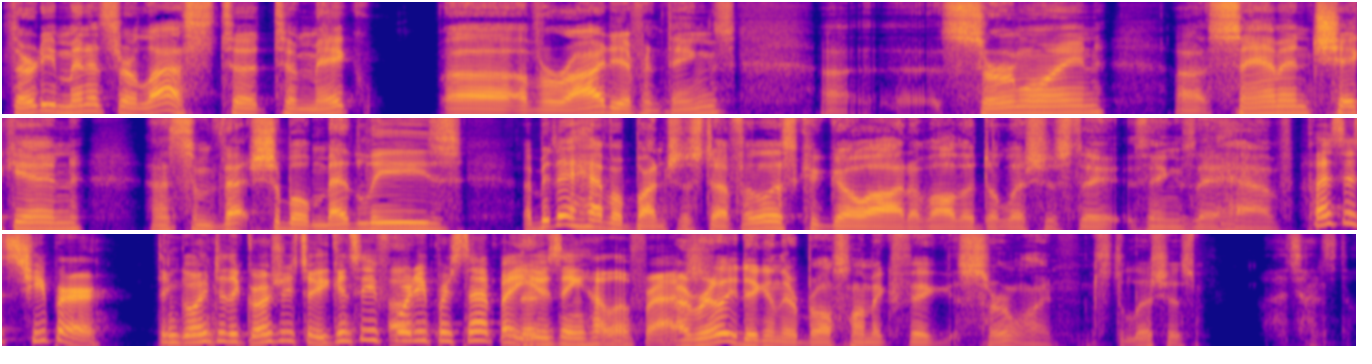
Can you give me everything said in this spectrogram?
30 minutes or less to, to make uh, a variety of different things uh, sirloin, uh, salmon, chicken, uh, some vegetable medleys. I mean, they have a bunch of stuff. The list could go out of all the delicious th- things they have. Plus, it's cheaper than going to the grocery store. You can save forty percent by using HelloFresh. I really dig in their balsamic fig sirloin. It's delicious. That sounds delicious.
